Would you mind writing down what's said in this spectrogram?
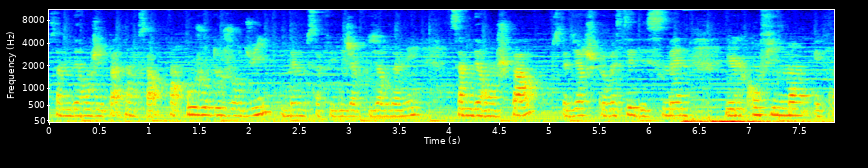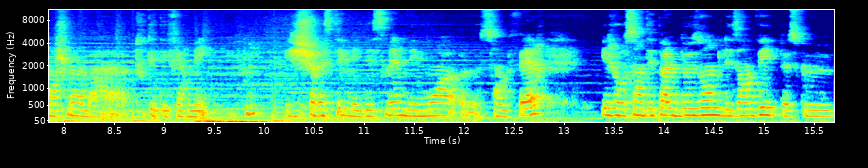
ça me dérangeait pas tant que ça. Enfin, au jour d'aujourd'hui, même ça fait déjà plusieurs années, ça me dérange pas. C'est-à-dire, je peux rester des semaines. Il y a eu le confinement et franchement, bah, tout était fermé. Mhm. Et je suis restée mais, des semaines, des mois euh, sans le faire. Et je ressentais pas le besoin de les enlever parce que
